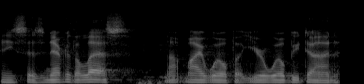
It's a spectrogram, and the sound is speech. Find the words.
And he says, Nevertheless, not my will, but your will be done.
